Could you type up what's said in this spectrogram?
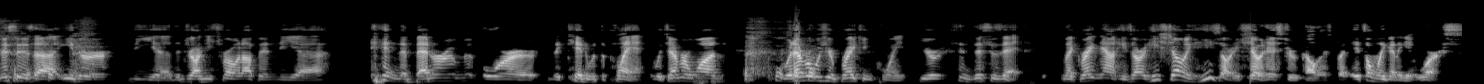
this is uh, either the uh, the druggie throwing up in the uh, in the bedroom or the kid with the plant. Whichever one, whatever was your breaking point, you're this is it. Like right now, he's already he's showing he's already shown his true colors, but it's only going to get worse.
